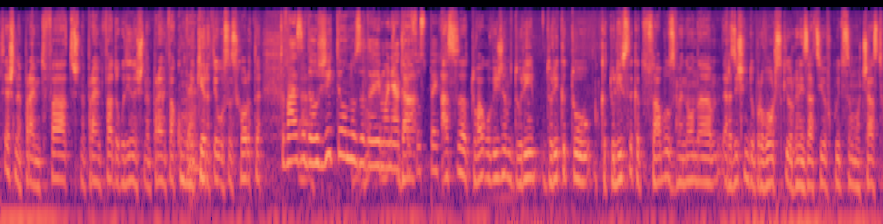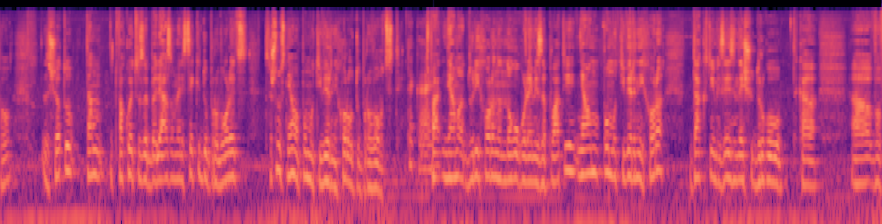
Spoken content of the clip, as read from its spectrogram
Сега ще направим това, ще направим това до година, ще направим това, комуникирате да. го с хората. Това е задължително, за да има някакъв да, успех. Аз това го виждам дори, дори като, като липса, като слабо звено на различни доброволчески организации, в които съм участвал. Защото там това, което забелязвам, нали, всеки доброволец всъщност няма по-мотивирани хора от доброволците. Така е. Това няма дори хора на много големи заплати, нямам по-мотивирани хора. Да, като им излезе нещо друго, така, а, в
